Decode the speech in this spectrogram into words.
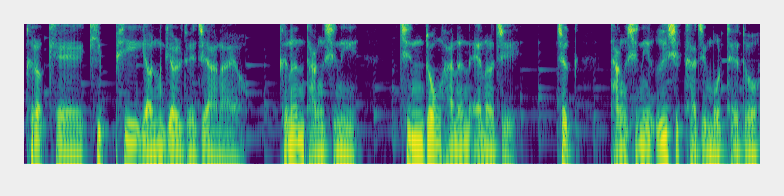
그렇게 깊이 연결되지 않아요. 그는 당신이 진동하는 에너지, 즉 당신이 의식하지 못해도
